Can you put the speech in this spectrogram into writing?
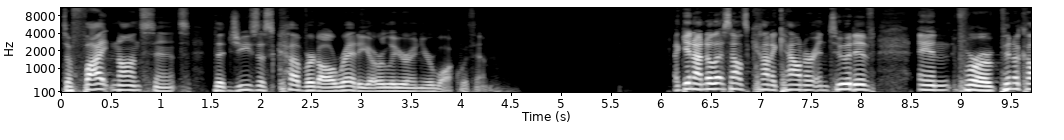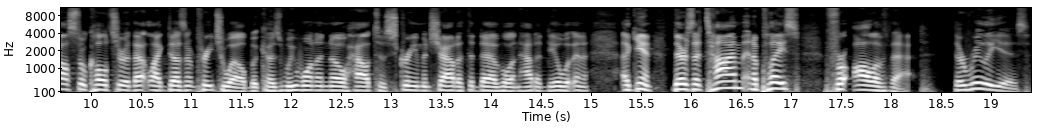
to fight nonsense that Jesus covered already earlier in your walk with Him. Again, I know that sounds kind of counterintuitive, and for a Pentecostal culture, that like doesn't preach well because we want to know how to scream and shout at the devil and how to deal with it. And again, there's a time and a place for all of that. There really is.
